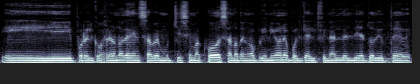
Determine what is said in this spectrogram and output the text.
y por el correo no dejen saber muchísimas cosas no tengo opiniones porque al final del día es todo de ustedes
